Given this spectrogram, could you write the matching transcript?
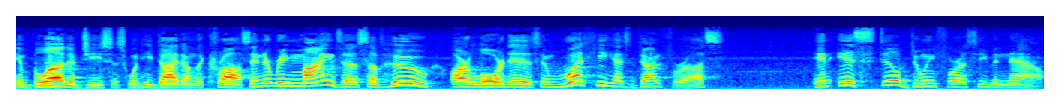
and blood of Jesus when he died on the cross. And it reminds us of who our Lord is and what he has done for us and is still doing for us even now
